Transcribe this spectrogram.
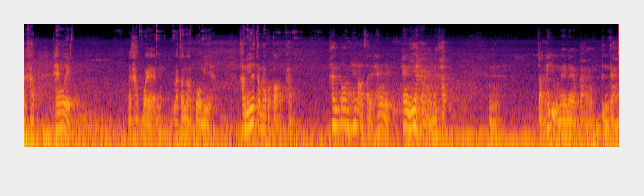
นะครับ แท่งเหล็กนะครับ แหวนแล้วก็น็อตตัวเมีย คราวนี้เราจะมาประกอบครับ ขั้นต้นให้เราใส่แท่งเหล็ก แท่งนี้อย่าหายนะครับจับให้อยู่ในแนวกลางกึ่งกลาง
